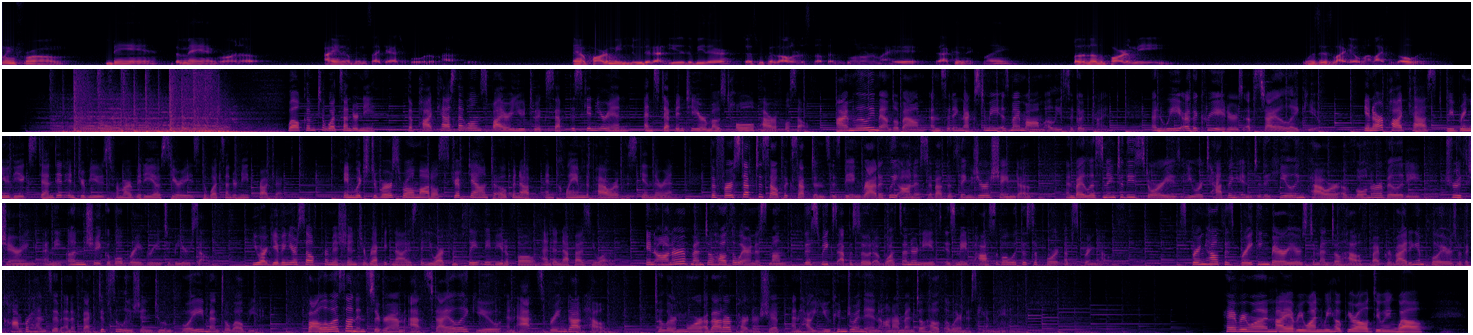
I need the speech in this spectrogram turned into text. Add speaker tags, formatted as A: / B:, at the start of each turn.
A: Coming from being the man growing up, I ended up in the psychiatric ward of a hospital. And a part of me knew that I needed to be there just because all of the stuff that was going on in my head that I couldn't explain. But another part of me was just like, yo, my life is over now.
B: Welcome to What's Underneath, the podcast that will inspire you to accept the skin you're in and step into your most whole, powerful self.
C: I'm Lily Mandelbaum, and sitting next to me is my mom, Elisa Goodkind, and we are the creators of Style Like You.
B: In our podcast, we bring you the extended interviews from our video series, The What's Underneath Project, in which diverse role models strip down to open up and claim the power of the skin they're in.
C: The first step to self acceptance is being radically honest about the things you're ashamed of and by listening to these stories, you are tapping into the healing power of vulnerability, truth sharing, and the unshakable bravery to be yourself.
B: You are giving yourself permission to recognize that you are completely beautiful and enough as you are.
C: In honor of Mental Health Awareness Month, this week's episode of What's Underneath is made possible with the support of Spring Health. Spring Health is breaking barriers to mental health by providing employers with a comprehensive and effective solution to employee mental well being. Follow us on Instagram at Style Like You and at spring.health to learn more about our partnership and how you can join in on our mental health awareness campaign. Hey everyone.
B: Hi everyone. We hope you're all doing well.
